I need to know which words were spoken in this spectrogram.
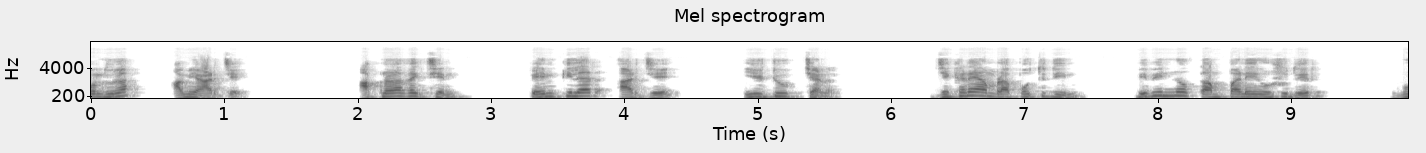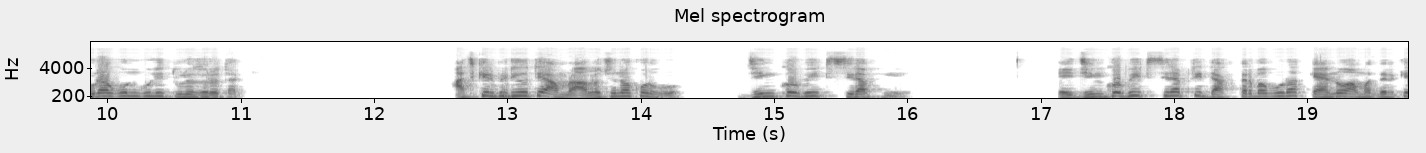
বন্ধুরা, আমি আরজে। আপনারা দেখছেন পেনকিলার আরজে ইউটিউব চ্যানেল, যেখানে আমরা প্রতিদিন বিভিন্ন কোম্পানির ওষুধের গুণাগুণগুলি তুলে ধরে থাকি। আজকের ভিডিওতে আমরা আলোচনা করব জিঙ্কোভিট সিরাপ নিয়ে। এই জিঙ্কোভিট সিরাপটি ডাক্তারবাবুরা কেন আমাদেরকে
